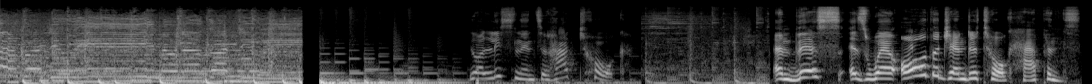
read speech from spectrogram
now God do we, no, now God do we. You're listening to Hard Talk. And this is where all the gender talk happens.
